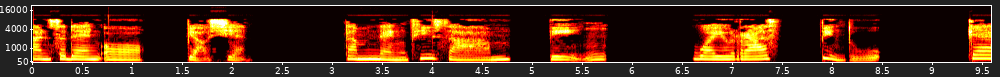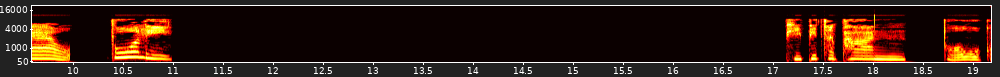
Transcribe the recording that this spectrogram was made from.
การแสดงออก 表现 ตำแหน่งที่สาม 丙 ไวรัส 病毒 แก้ว 玻璃 พิพิธภัณฑ์ 博物馆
